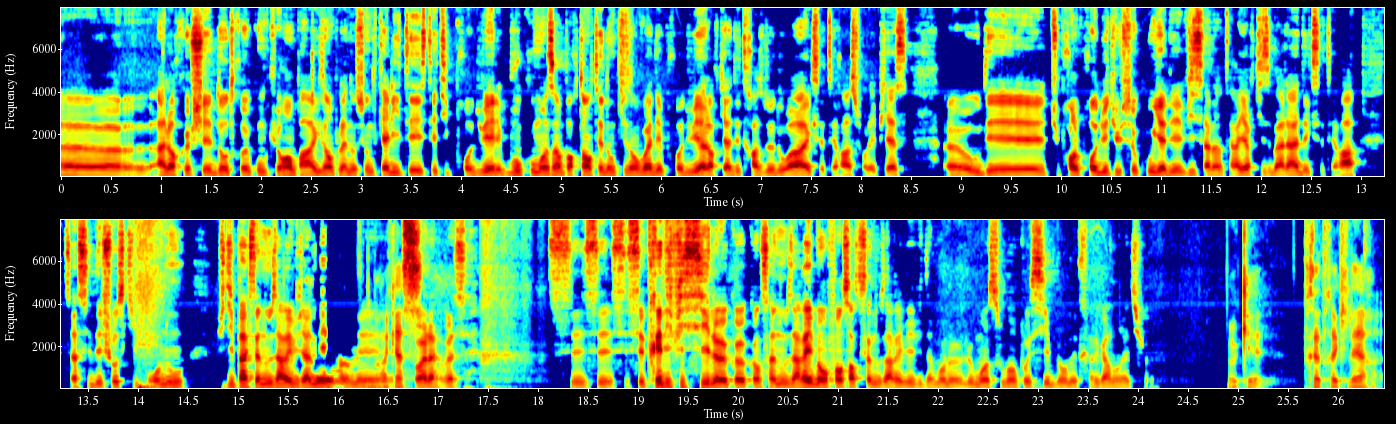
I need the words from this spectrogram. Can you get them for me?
Euh, alors que chez d'autres concurrents, par exemple, la notion de qualité esthétique produit, elle est beaucoup moins importante et donc ils envoient des produits alors qu'il y a des traces de doigts, etc. sur les pièces, euh, ou des, tu prends le produit, tu le secoues, il y a des vis à l'intérieur qui se baladent, etc. Ça, c'est des choses qui pour nous, je dis pas que ça nous arrive jamais, hein, mais voilà, c'est très difficile euh, quand, ça nous arrive, mais on fait en sorte que ça nous arrive évidemment le, moins souvent possible. On est très regardant là-dessus. Ok, très très clair.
